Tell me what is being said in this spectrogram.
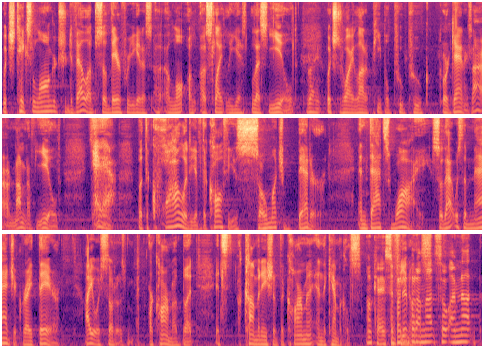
which takes longer to develop, so therefore you get a, s- a lo- a- a slightly less yield, Right. which is why a lot of people poo-poo organics. Ah, not enough yield. Yeah, but the quality of the coffee is so much better, and that's why. So that was the magic right there. I always thought it was our karma, but it's a combination of the karma and the chemicals. Okay, so but, but I'm not so I'm not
